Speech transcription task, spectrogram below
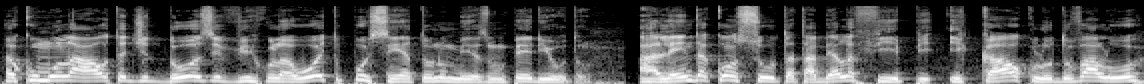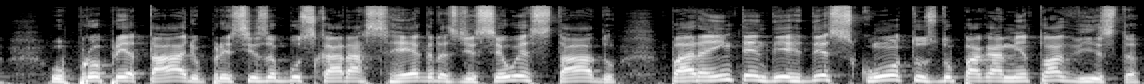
acumula alta de 12,8% no mesmo período. Além da consulta à tabela FIP e cálculo do valor, o proprietário precisa buscar as regras de seu estado para entender descontos do pagamento à vista.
